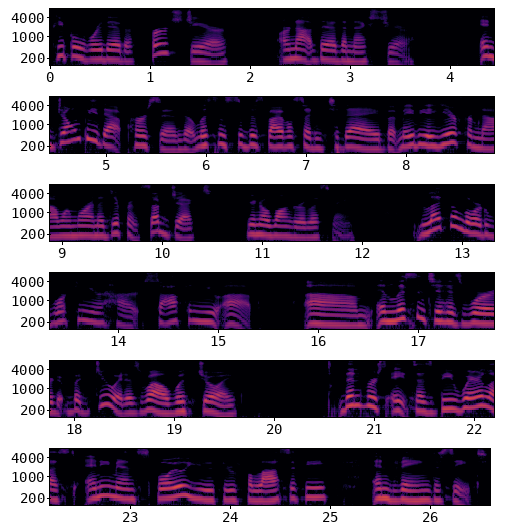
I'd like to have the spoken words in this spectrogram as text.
people were there the first year are not there the next year. And don't be that person that listens to this Bible study today, but maybe a year from now, when we're on a different subject, you're no longer listening. Let the Lord work in your heart, soften you up, um, and listen to his word, but do it as well with joy. Then verse 8 says, Beware lest any man spoil you through philosophy and vain deceit,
